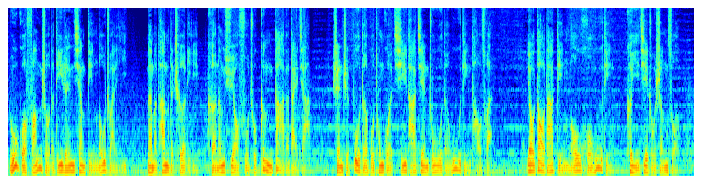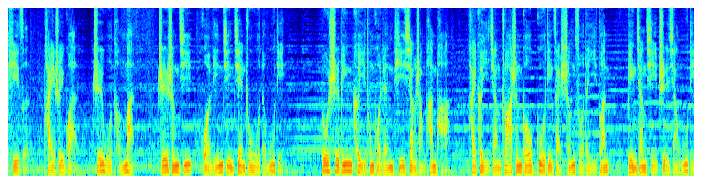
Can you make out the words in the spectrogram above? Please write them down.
如果防守的敌人向顶楼转移，那么他们的撤离可能需要付出更大的代价，甚至不得不通过其他建筑物的屋顶逃窜。要到达顶楼或屋顶，可以借助绳索、梯子、排水管、植物藤蔓、直升机或临近建筑物的屋顶。如士兵可以通过人梯向上攀爬，还可以将抓绳钩固定在绳索的一端，并将其掷向屋顶。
